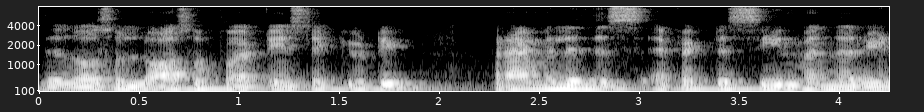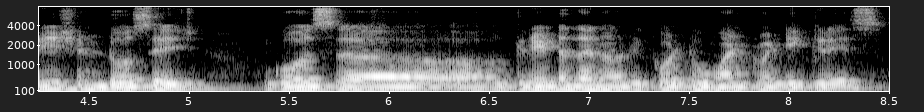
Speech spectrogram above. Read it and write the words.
there is also loss of uh, taste acuity. Primarily, this effect is seen when the radiation dosage goes uh, uh, greater than or equal to 120 grays.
